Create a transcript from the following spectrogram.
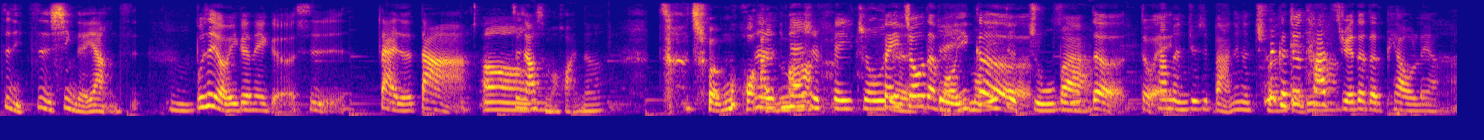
自己自信的样子，嗯。不是有一个那个是戴着大，哦。这叫什么环呢？唇环吗？应该是非洲非洲的某一某个族吧。的，对，他们就是把那个那个就他觉得的漂亮啊。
